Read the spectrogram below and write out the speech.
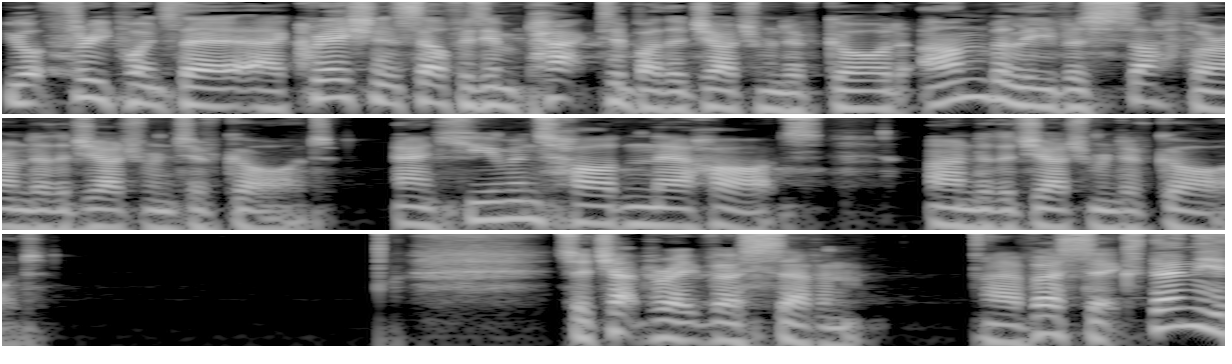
You've got three points there. Uh, creation itself is impacted by the judgment of God. Unbelievers suffer under the judgment of God. And humans harden their hearts under the judgment of God. So, chapter 8, verse 7. Uh, verse 6 Then the,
